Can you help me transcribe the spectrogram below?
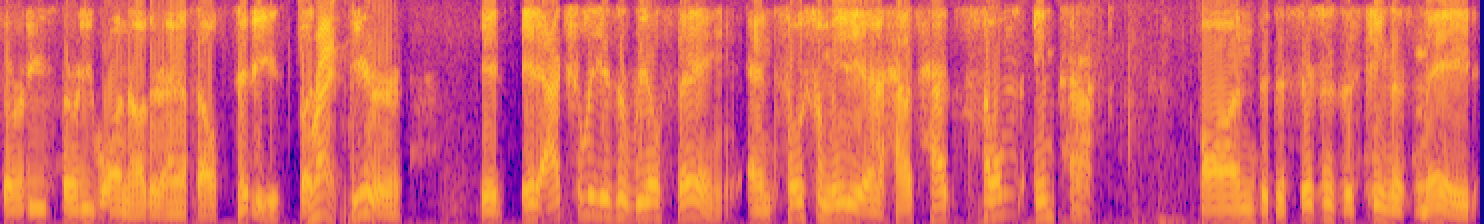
30, 31 other NFL cities. But right. here, it, it actually is a real thing. And social media has had some impact on the decisions this team has made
